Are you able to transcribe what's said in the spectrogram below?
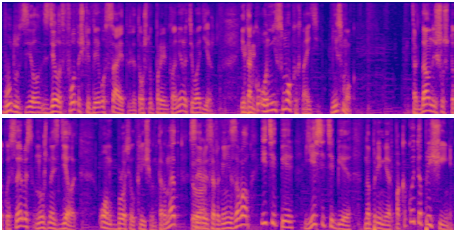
будут сдел- сделать фоточки для его сайта, для того, чтобы прорекламировать его одежду. И так он не смог их найти, не смог. Тогда он решил, что такой сервис нужно сделать. Он бросил клич в интернет, сервис организовал, и теперь, если тебе, например, по какой-то причине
